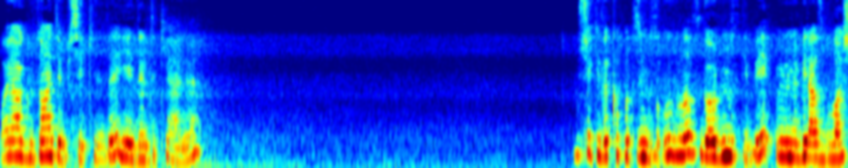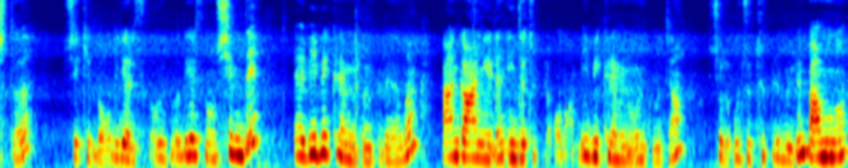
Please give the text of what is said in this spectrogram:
Bayağı güzelce bir şekilde yedirdik yani. Bu şekilde kapatıcımızı uyguladık. Gördüğünüz gibi ürünü biraz bulaştı. Bu şekilde oldu. Yarısını uyguladı. Yarısını oldu. Şimdi e, BB kremimizi uygulayalım. Ben Garnier'in ince tüplü olan BB kremini uygulayacağım. Şöyle ucu tüplü bir ürün. Ben bunu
